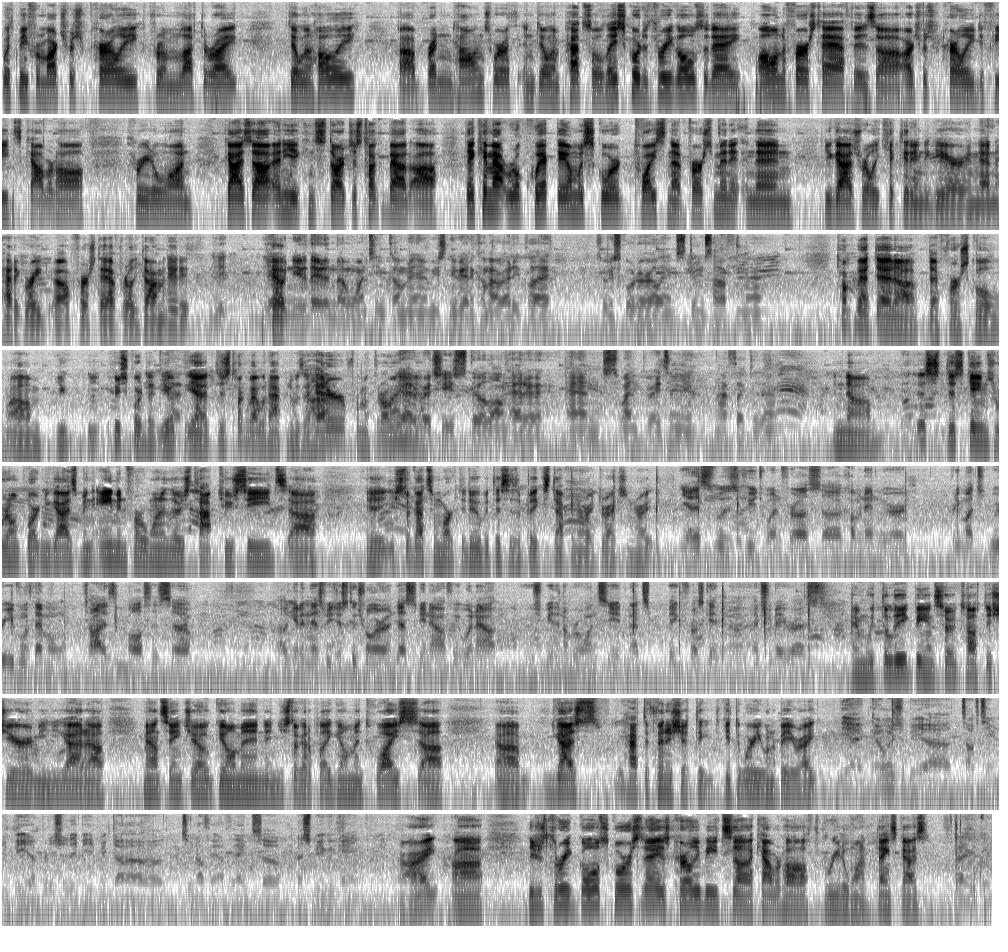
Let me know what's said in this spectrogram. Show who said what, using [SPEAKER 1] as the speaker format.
[SPEAKER 1] With me from Archbishop Curley, from left to right, Dylan Holy, uh, Brendan Hollingsworth, and Dylan Poetzel. They scored the three goals today, all in the first half. Is uh, Archbishop Curley defeats Calvert Hall three to one. Guys, uh, any of you can start. Just talk about. Uh, they came out real quick. They almost scored twice in that first minute, and then you guys really kicked it into gear, and then had a great uh, first half. Really dominated.
[SPEAKER 2] Yeah, yeah
[SPEAKER 1] Good.
[SPEAKER 2] we knew they were the number one team coming in, and we just knew we had to come out ready to play. So we scored early and just didn't stop from there.
[SPEAKER 1] Talk about that uh, that first goal. Um, you, you who scored that? You?
[SPEAKER 2] Yeah.
[SPEAKER 1] Yeah. Just talk about what happened. Was it a
[SPEAKER 2] Um,
[SPEAKER 1] header from a throw-in?
[SPEAKER 2] Yeah, Richie threw a long header and just went right to me, and I flicked it in.
[SPEAKER 1] And um, this this game's real important. You guys have been aiming for one of those top two seeds. Uh, you still got some work to do, but this is a big step in the right direction, right?
[SPEAKER 3] Yeah, this was a huge win for us uh, coming in. We were pretty much we were even with them on ties and losses. So uh, getting this, we just control our own destiny now. If we win out, we should be the number one seed, and that's big for us getting an extra day rest.
[SPEAKER 1] And with the league being so tough this year, I mean, you got uh, Mount St. Joe, Gilman, and you still got to play Gilman twice. Uh, um, you guys have to finish it to get to where you want to be, right?
[SPEAKER 4] Yeah, Gilman should be a tough team to beat. I'm pretty sure they beat McDonogh 2 nothing, I think, so that should be a good game.
[SPEAKER 1] All right. Uh, there's three goal scorers today as Curley beats uh, Calvert Hall 3 to 1. Thanks, guys.
[SPEAKER 2] Thank you.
